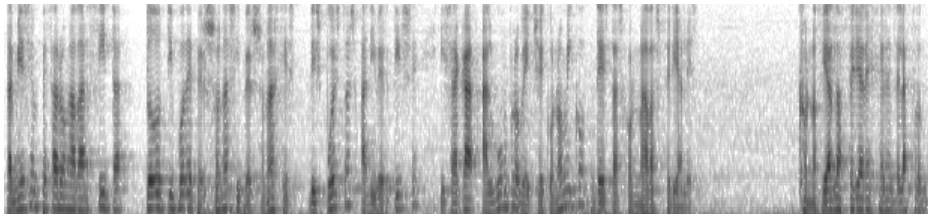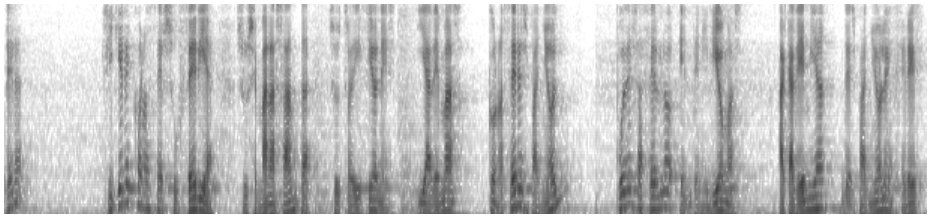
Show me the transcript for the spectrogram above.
también se empezaron a dar cita todo tipo de personas y personajes dispuestos a divertirse y sacar algún provecho económico de estas jornadas feriales. ¿Conocías la Feria de Jerez de la Frontera? Si quieres conocer su feria, su Semana Santa, sus tradiciones y además conocer español, puedes hacerlo en Tenidiomas, Academia de Español en Jerez.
